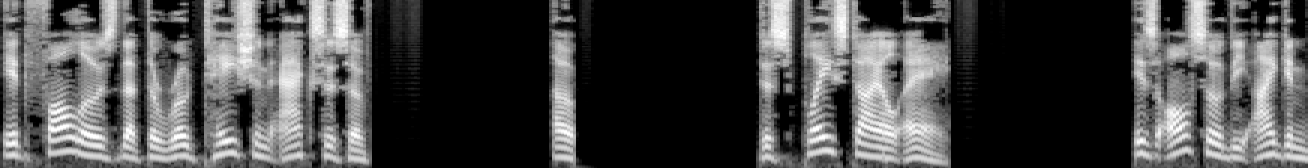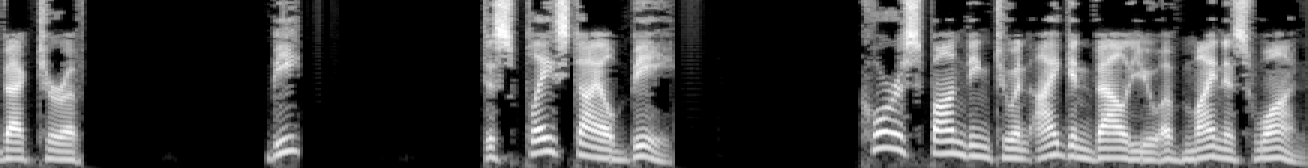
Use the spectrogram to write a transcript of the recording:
It follows that the rotation axis of a display style a is also the eigenvector of b display style b corresponding to an eigenvalue of minus 1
